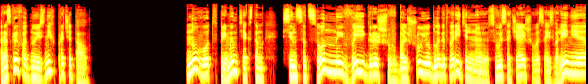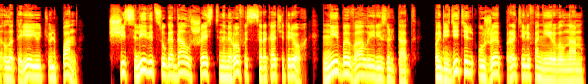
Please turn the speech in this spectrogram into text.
Раскрыв одну из них, прочитал. Ну вот, прямым текстом «Сенсационный выигрыш в большую благотворительную с высочайшего соизволения лотерею «Тюльпан». Счастливец угадал шесть номеров из сорока четырех. Небывалый результат. Победитель уже протелефонировал нам.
